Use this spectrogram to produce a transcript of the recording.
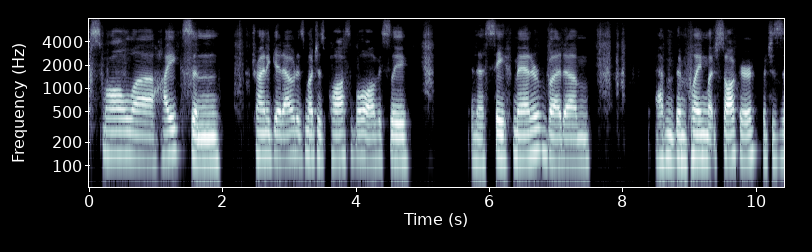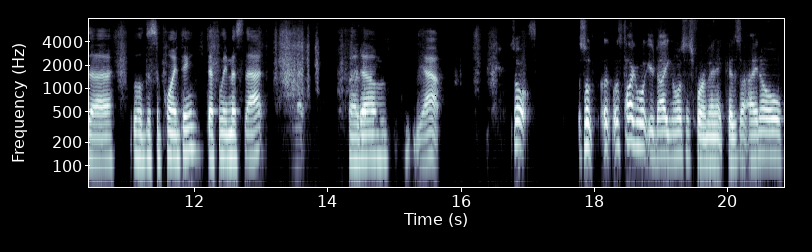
small uh, hikes and trying to get out as much as possible. Obviously, in a safe manner, but um, I haven't been playing much soccer, which is uh, a little disappointing. Definitely missed that. But um, yeah. So, so uh, let's talk about your diagnosis for a minute, because I know,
